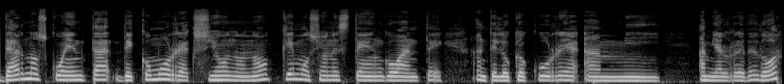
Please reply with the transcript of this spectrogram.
darnos cuenta de cómo reacciono, ¿no? ¿Qué emociones tengo ante, ante lo que ocurre a mi, a mi alrededor?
